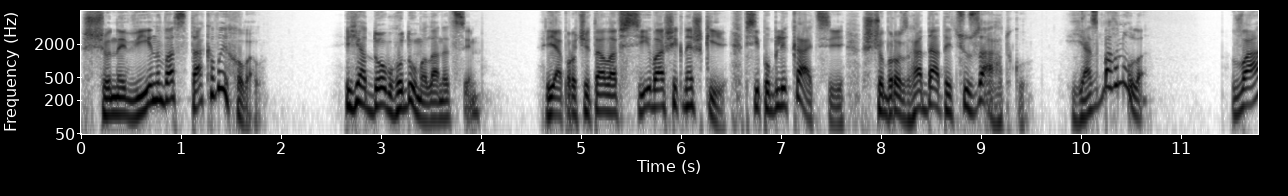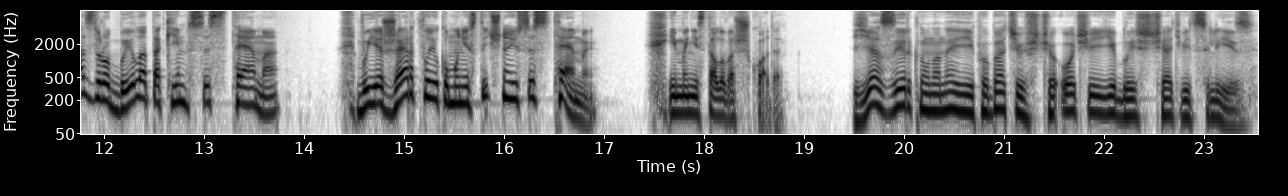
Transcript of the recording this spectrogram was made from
що не він вас так виховав. Я довго думала над цим. Я прочитала всі ваші книжки, всі публікації, щоб розгадати цю загадку. Я збагнула. Вас зробила таким система. Ви є жертвою комуністичної системи. І мені стало вас шкода. Я зиркнув на неї і побачив, що очі її блищать від сліз.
